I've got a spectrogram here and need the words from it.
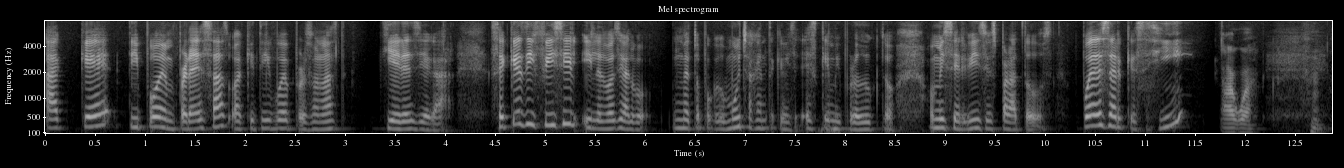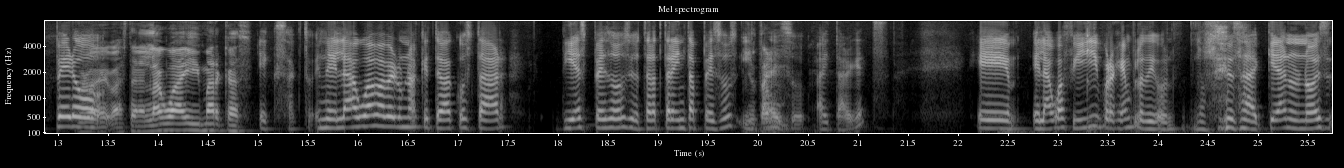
a qué tipo de empresas o a qué tipo de personas quieres llegar. Sé que es difícil y les voy a decir algo. Me topo con mucha gente que me dice, es que mi producto o mi servicio es para todos. Puede ser que sí, Agua. pero... Pero, eh, hasta en el agua hay marcas. Exacto. En el agua va a haber una que te va a costar 10 pesos y otra 30 pesos y Yo para también. eso hay targets. Eh, el agua Fiji, por ejemplo, digo, no sé, o sea, quieran o no, es,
